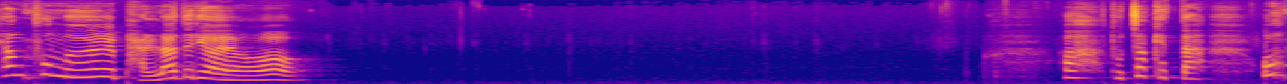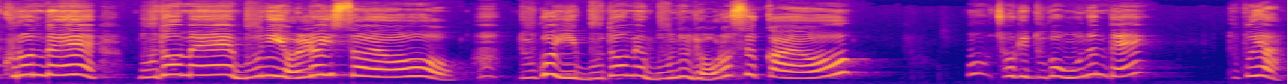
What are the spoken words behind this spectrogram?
향품을 발라드려요. 아, 도착했다. 어, 그런데 무덤에 문이 열려 있어요. 헉, 누가 이 무덤의 문을 열었을까요? 어, 저기 누가 오는데? 누구야?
